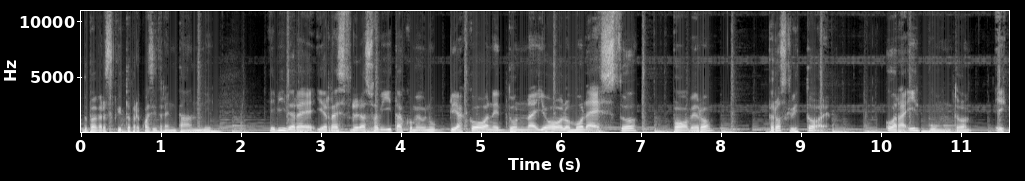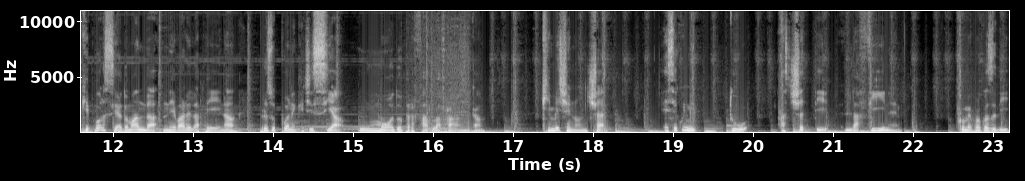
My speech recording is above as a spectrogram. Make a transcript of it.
dopo aver scritto per quasi 30 anni, e vivere il resto della sua vita come un ubriacone donnaiolo molesto, povero, però scrittore. Ora il punto è che porsi la domanda ne vale la pena presuppone che ci sia un modo per farla franca, che invece non c'è. E se quindi tu accetti la fine come qualcosa di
